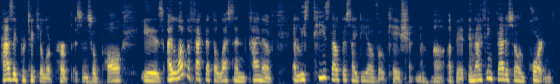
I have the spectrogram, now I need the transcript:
has a particular purpose. And so Mhm. Paul is, I love the fact that the lesson kind of at least teased out this idea of vocation Mhm. uh, a bit. And I think that is so important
